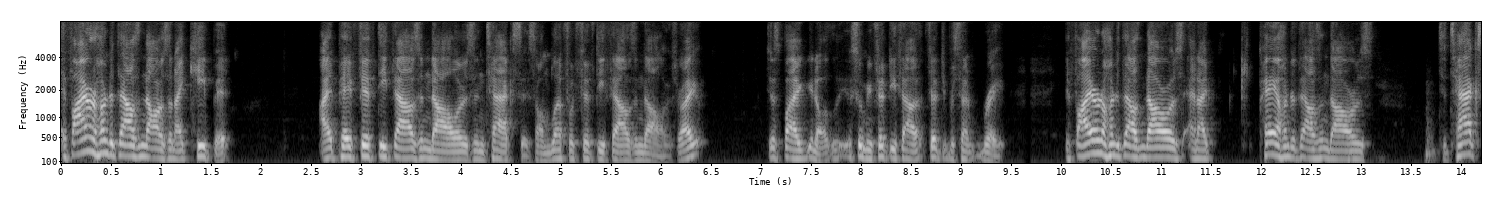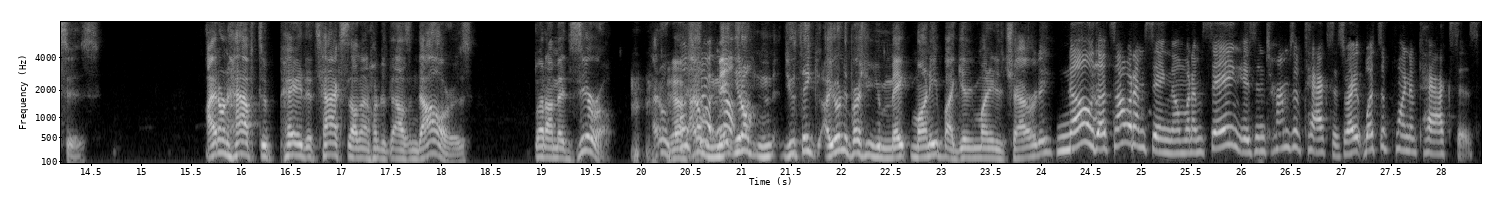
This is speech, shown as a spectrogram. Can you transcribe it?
if I earn hundred thousand dollars and I keep it, I pay fifty thousand dollars in taxes. I'm left with fifty thousand dollars, right? Just by you know, assuming 50 percent rate. If I earn hundred thousand dollars and I pay hundred thousand dollars to taxes, I don't have to pay the taxes on that hundred thousand dollars, but I'm at zero. I don't. Yeah. I don't sure, make. no. You don't. You think? Are you under the impression you make money by giving money to charity? No, that's not what I'm saying. Though what I'm saying is, in terms of taxes, right? What's the point of taxes?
